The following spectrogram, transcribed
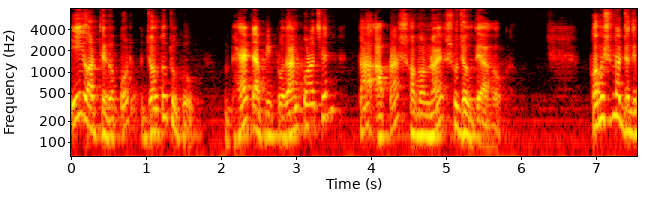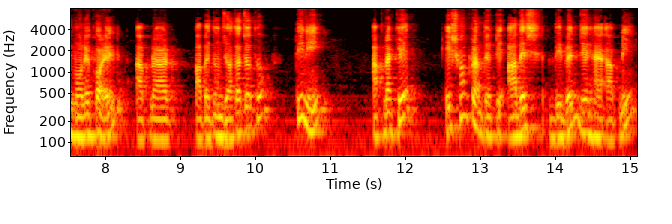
এই অর্থের ওপর যতটুকু ভ্যাট আপনি প্রদান করেছেন, তা আপনার সমন্বয়ের সুযোগ দেওয়া হোক। কমিশনার যদি মনে করেন আপনার আবেদন যথাযথ, তিনি আপনাকে এ সংক্রান্ত একটি আদেশ দিবেন যে হ্যাঁ আপনি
